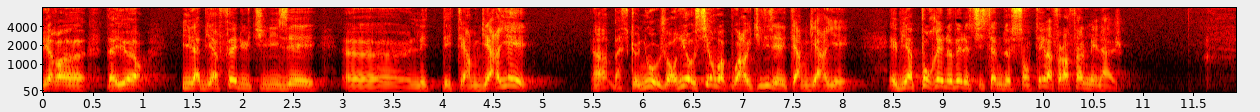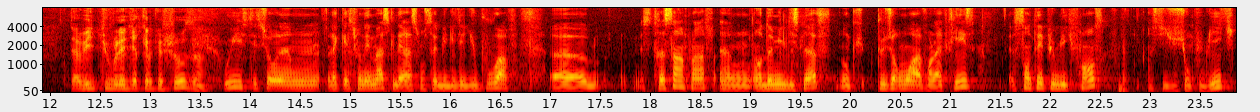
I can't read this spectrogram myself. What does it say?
Euh, d'ailleurs, il a bien fait d'utiliser euh, les, termes guerriers. Hein, parce que nous, aujourd'hui aussi, on va pouvoir utiliser les termes guerriers. Eh bien, pour rénover le système de santé, il va falloir faire le ménage. David, tu voulais dire quelque chose? Oui, c'était sur la, question des masques et des responsabilités du pouvoir. Euh, c'est très simple. Hein. En 2019, donc plusieurs mois avant la crise, Santé publique France, institution publique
